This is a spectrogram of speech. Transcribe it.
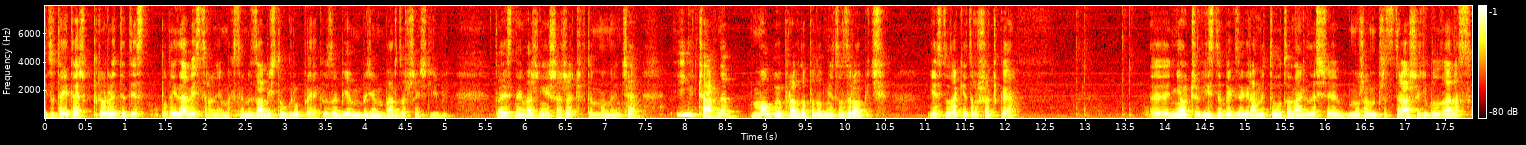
I tutaj też priorytet jest po tej lewej stronie. My chcemy zabić tą grupę. Jak ją zabijemy, będziemy bardzo szczęśliwi. To jest najważniejsza rzecz w tym momencie. I czarne mogły prawdopodobnie to zrobić. Jest to takie troszeczkę y, nieoczywiste, bo jak zagramy tu, to nagle się możemy przestraszyć, bo zaraz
